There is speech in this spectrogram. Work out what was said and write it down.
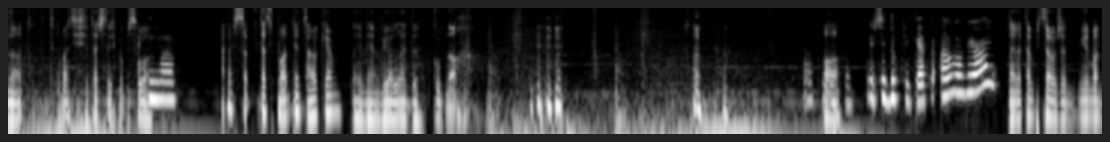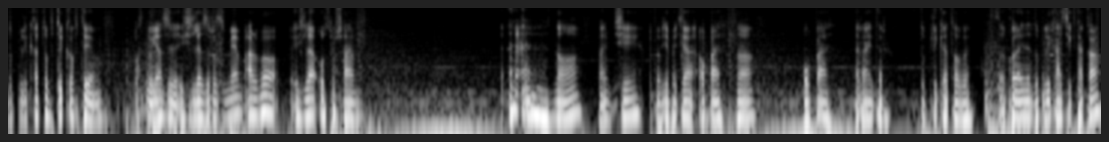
No, to, to chyba ci się też coś popsuło. No, Ale w sumie te spodnie całkiem. Kolejne violet. Gówno. to- O. Jeszcze duplikat. O, mówiłam? No ale tam pisało, że nie ma duplikatów tylko w tym. Po prostu ja źle, źle zrozumiałem albo źle usłyszałem. No, powiem ci, pewnie będzie OP, no. OP Rider duplikatowy. Co, kolejny duplikacik taka?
